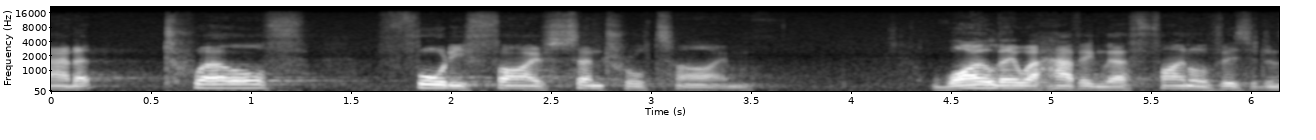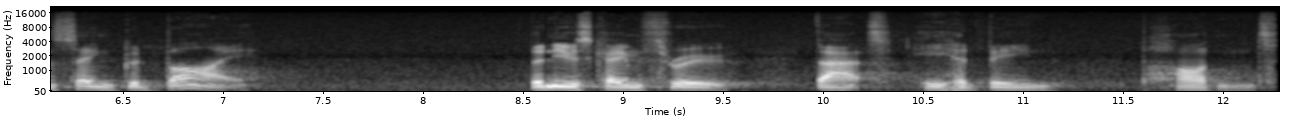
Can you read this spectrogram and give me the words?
And at 12:45 Central Time, while they were having their final visit and saying goodbye, the news came through that he had been pardoned.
